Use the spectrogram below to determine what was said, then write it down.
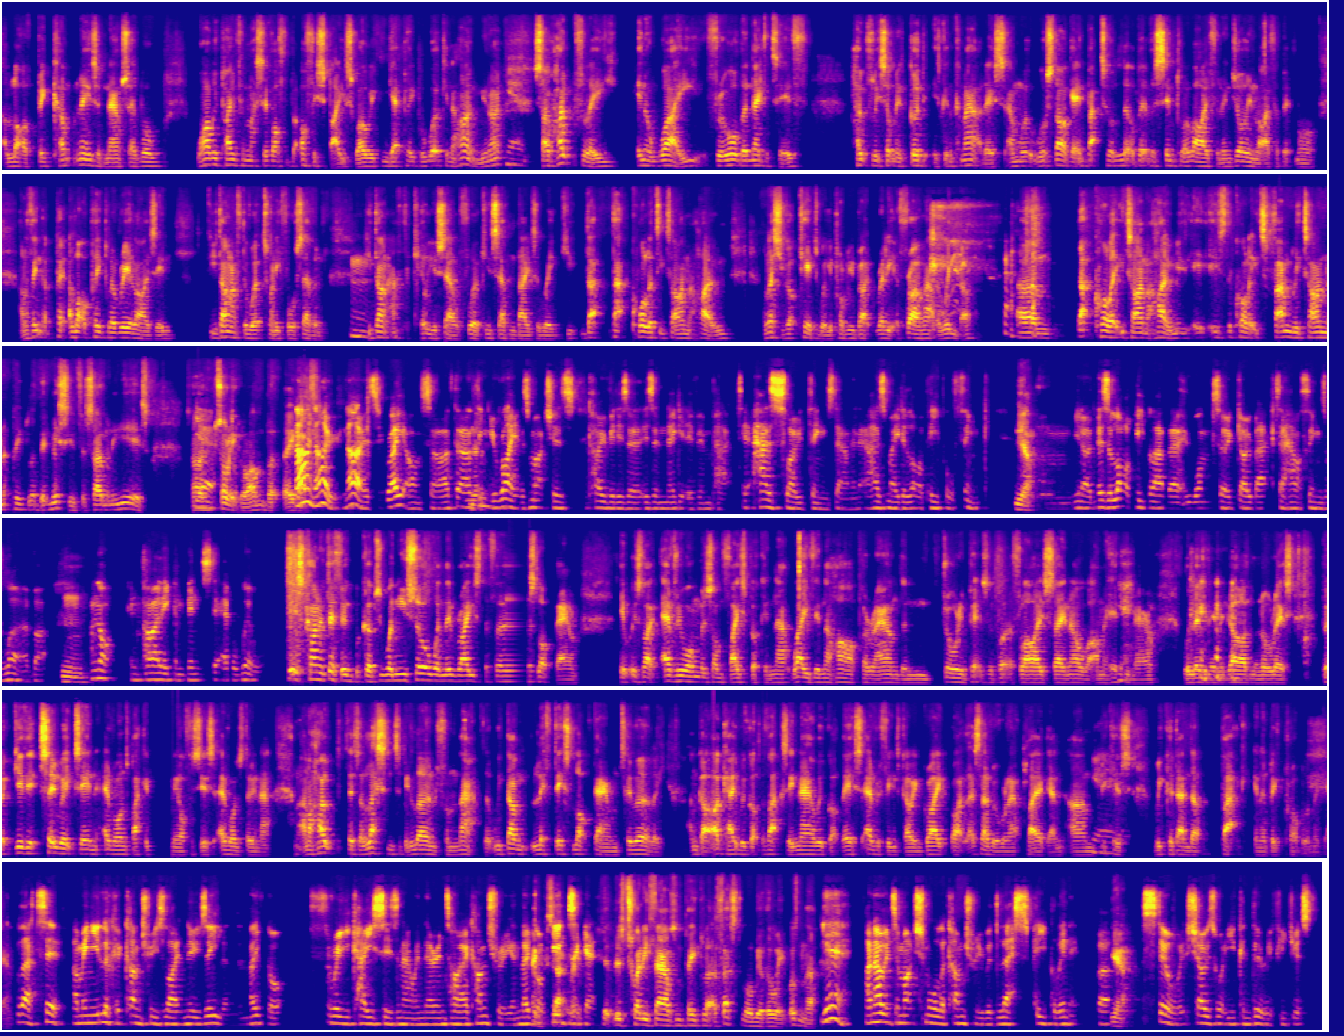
A lot of big companies have now said, well, why are we paying for massive office space while we can get people working at home? You know, yeah. so hopefully, in a way, through all the negative, hopefully something good is going to come out of this, and we'll, we'll start getting back to a little bit of a simpler life and enjoying life a bit more. And I think a lot of people are realizing you don't have to work 24 7 mm. you don't have to kill yourself working seven days a week you, that that quality time at home unless you've got kids where you're probably ready to throw them out the window um, that quality time at home is, is, the quality it's family time that people have been missing for so many years so yeah. sorry go on but no no no it's a great answer i, th- I yeah. think you're right as much as covid is a is a negative impact it has slowed things down and it has made a lot of people think yeah. Um, you know, there's a lot of people out there who want to go back to how things were, but mm. I'm not entirely convinced it ever will. It's kind of difficult because when you saw when they raised the first lockdown, it was like everyone was on Facebook and that waving the harp around and drawing pictures of butterflies, saying, "Oh, well, I'm a hippie yeah. now. We're living in the garden and all this." But give it two weeks in, everyone's back in the offices, everyone's doing that. And I hope there's a lesson to be learned from that, that we don't lift this lockdown too early and go, okay, we've got the vaccine now, we've got this, everything's going great. Right, let's let everyone out play again. Um, yeah. Because we could end up back in a big problem again. Well, that's it. I mean, you look at countries like New Zealand and they've got three cases now in their entire country and they've got exactly. kids again. There's 20,000 people at a festival the other week, wasn't there? Yeah. I know it's a much smaller country with less people in it, but yeah, still, it shows what you can do if you just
